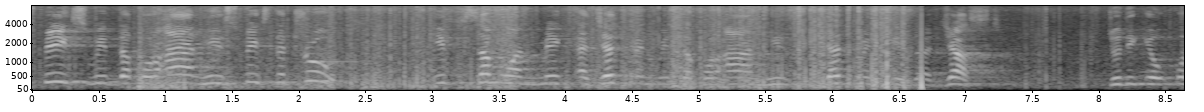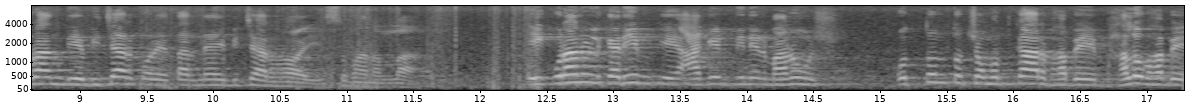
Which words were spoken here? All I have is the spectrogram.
speaks with the Quran he speaks the truth if someone make a judgment with the Quran his judgment is a just যদি কেউ কোরআন দিয়ে বিচার করে, তার ন্যায় বিচার হয় সুবহান আল্লাহ এই কোরআনুল করিমকে আগের দিনের মানুষ অত্যন্ত চমৎকারভাবে, ভালোভাবে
